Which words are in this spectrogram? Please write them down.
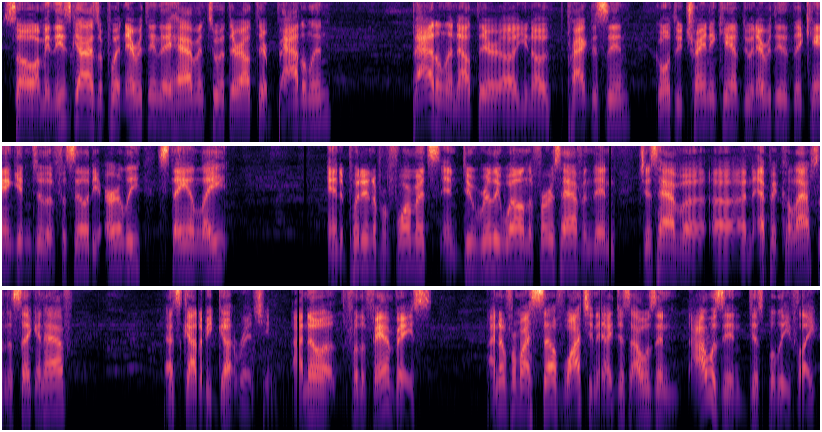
So I mean, these guys are putting everything they have into it. They're out there battling, battling out there, uh, you know, practicing, going through training camp, doing everything that they can, getting to the facility early, staying late, and to put in a performance and do really well in the first half, and then just have a, a an epic collapse in the second half. That's got to be gut wrenching. I know uh, for the fan base. I know for myself watching it. I just I was in I was in disbelief. Like,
